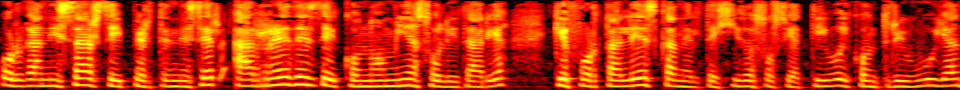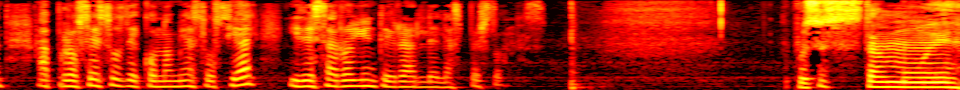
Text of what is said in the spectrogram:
organizarse y pertenecer a redes de economía solidaria que fortalezcan el tejido asociativo y contribuyan a procesos de economía social y desarrollo integral de las personas. Pues eso está muy,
